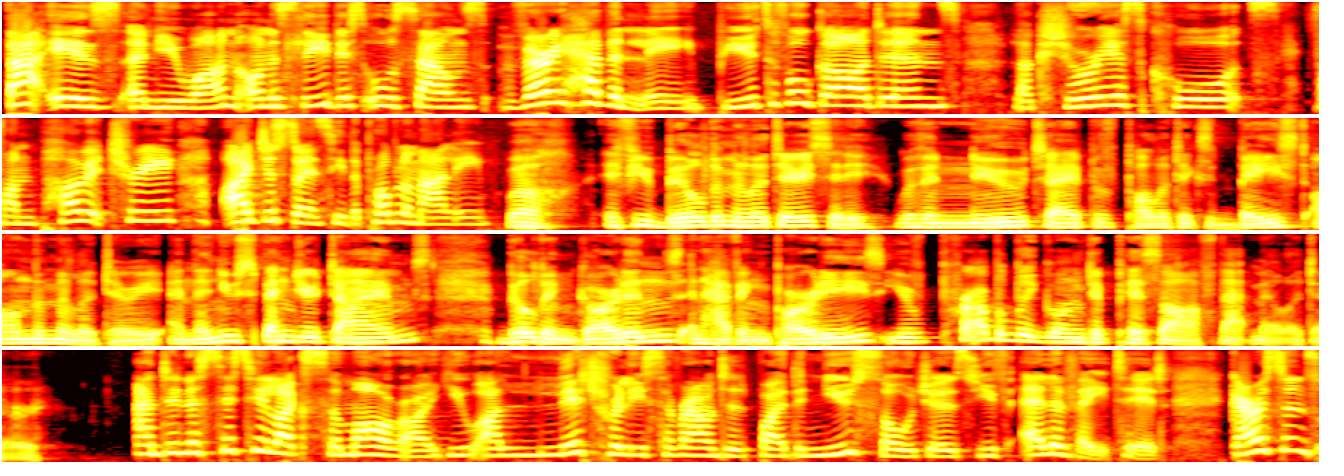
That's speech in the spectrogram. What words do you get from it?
that is a new one. Honestly, this all sounds very heavenly. Beautiful gardens, luxurious courts, fun poetry. I just don't see the problem, Ali. Well, if you build a military city with a new type of politics based on the military, and then you spend your times building gardens and having parties, you're probably going to piss off that military. And in a city like Samarra, you are literally surrounded by the new soldiers you've elevated. Garrisons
